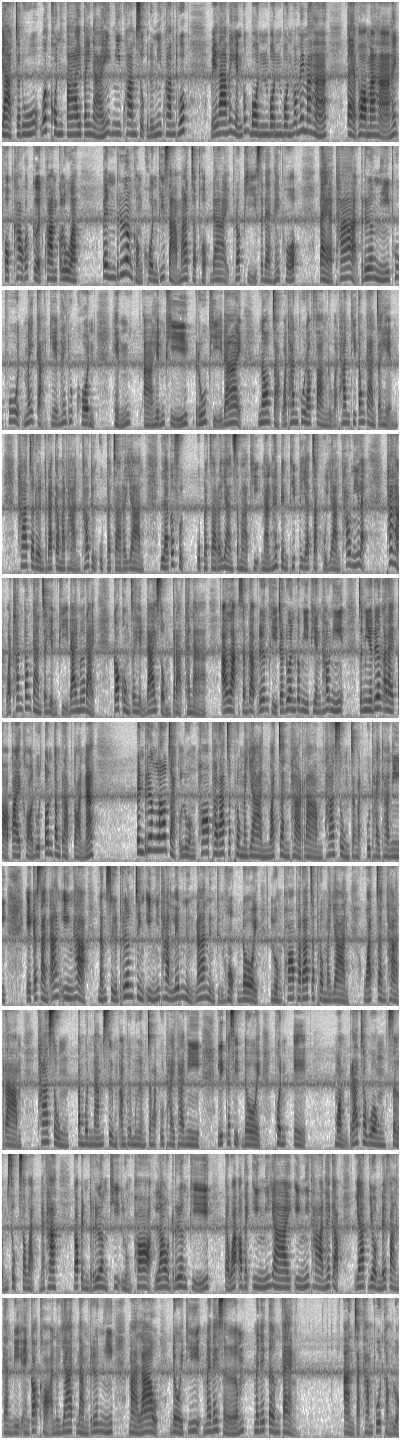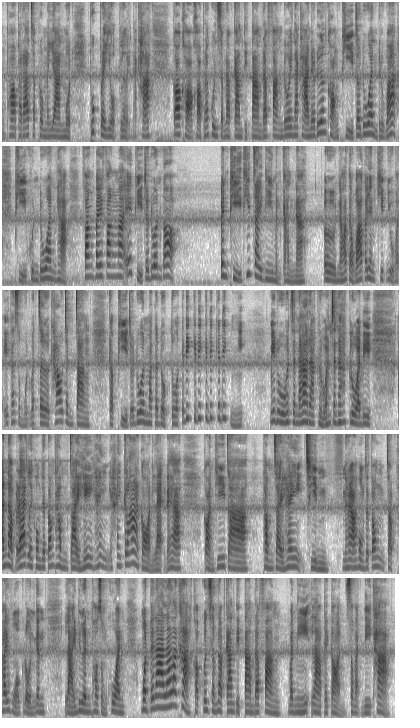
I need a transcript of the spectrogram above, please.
อยากจะรู้ว่าคนตายไปไหน มีความสุขหรือมีความทุกข์เวลาไม่เห็นก็บนบนบนว่าไม่มาหา แต่พอมาหาให้พบเข้าก็เกิดความกลัว เป็นเรื่องของคนที่สามารถจะพบได้ เพราะผีแสดงให้พบ แต่ถ้าเรื่องนี้ผู้พูดไม่กะเกณฑ์ให้ทุกคน เห็น เห็นผีรู้ผีได้ นอกจากว่าท่านผู้รับฟังหรือว่าท่านที่ต้องการจะเห็น ถ้าเจริญพระกรรมฐานเข้าถึงอุปจารยานแล้วก็ฝึกอุปจารยานสมาธินั้นให้เป็นทิพยจักขุยานเท่านี้แหละ ถ้าหากว่าท่านต้องการจะเห็นผีได้เมื่อไหร่ ก็คงจะเห็นได้สมปรารถนา เอาละสำหรับเรื่องผีเจ้าด้วนก็มีเพียงเท่านี้ จะมีเรื่องอะไรต่อไปขอดูต้นตำรับก่อนนะ เป็นเรื่องเล่าจากหลวงพ่อพระราชพรหมยาน วัดจันทาราม ท่าสุงจังหวัดอุทัยธานี เอกสารอ้างอิงค่ะ หนังสือเรื่องจริงอิงนิทานเล่มหนึ่งหน้า1ถึง6โดย หลวงพ่อพระราชพรหมยาน วัดจันทาราม ท่าสุงตำบลน้ำซึมอำเภอเมืองจังหวัดอุทัยธานี ลิขสิทธิ์โดยพลเอก หม่อมราชวงศ์เสริมสุขสวัสดิ์นะคะ ก็เป็นเรื่องที่หลวงพ่อเล่าเรื่องผี แต่ว่าเอาไปอิงนิยาย อิงนิทานให้กับญาติโยมได้ฟังกันบีกเองก็ขออนุญาตนำเรื่องนี้มาเล่า โดยที่ไม่ได้เสริม ไม่ได้เติมแต่ง อ่านจากคำพูดของหลวงพ่อพระราชพรหมยานหมดทุกประโยคเลยนะคะก็ขอขอบพระคุณสำหรับการติดตามรับฟังด้วยนะคะ ในเรื่องของผีเจ้าด้วนหรือว่าผีคุณด้วนค่ะ ฟังไปฟังมาเอ๊ะผีเจ้าด้วนก็ เป็นผีที่ใจดีเหมือนกันนะ เออเนาะแต่ว่าก็ยังคิดอยู่ว่าเอ๊ะถ้าสมมติว่าเจอเข้าจังๆ กับผีเจ้าด้วนมากระดกตัวกระดิกกระดิกกระดิกกระดิกอย่างนี้ไม่รู้ว่าจะน่ารักหรือว่าจะน่ากลัวดี อันดับแรกเลยคงจะต้องทำใจให้ให้ให้กล้าก่อนแหละนะคะ ก่อนที่จะทำใจให้ชินนะคะคงจะต้องจับไข้หัวโกรนกันหลายเดือนพอสมควร หมดเวลาแล้วล่ะค่ะ ขอบคุณสำหรับการติดตามรับฟัง วันนี้ลาไปก่อน สวัสดีค่ะ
